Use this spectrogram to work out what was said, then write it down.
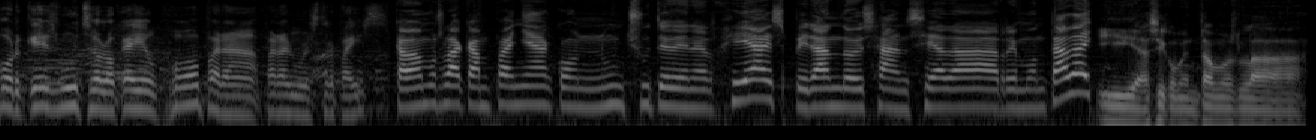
porque es mucho lo que hay en juego para, para nuestro país. Acabamos la campaña con un chute de energía, esperando esa ansiada remontada. Y así comentamos la,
